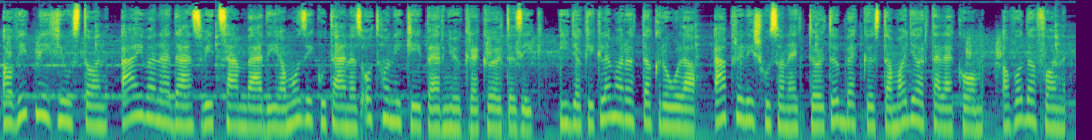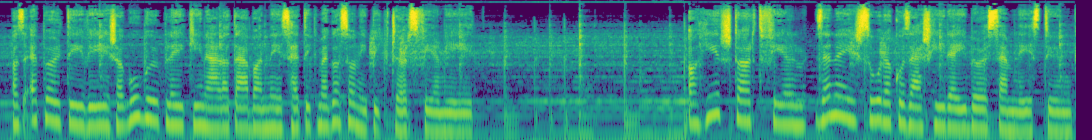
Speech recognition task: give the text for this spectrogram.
A Whitney Houston, I Wanna Dance with Somebody a mozik után az otthoni képernyőkre költözik, így akik lemaradtak róla, április 21-től többek közt a Magyar Telekom, a Vodafone, az Apple TV és a Google Play kínálatában nézhetik meg a Sony Pictures filmjét. A Hírstart film, zene és szórakozás híreiből szemléztünk.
